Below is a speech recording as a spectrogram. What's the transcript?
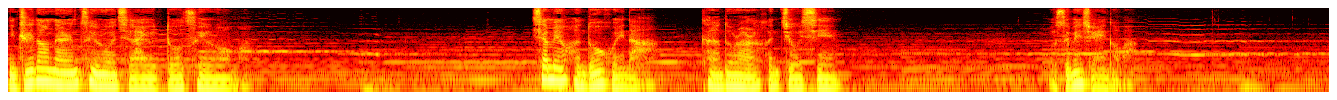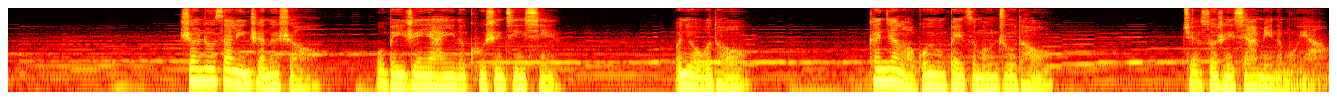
你知道男人脆弱起来有多脆弱吗？下面有很多回答，看了都让人很揪心。我随便选一个吧。上周三凌晨的时候，我被一阵压抑的哭声惊醒。我扭过头，看见老公用被子蒙住头，蜷缩成虾米的模样，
